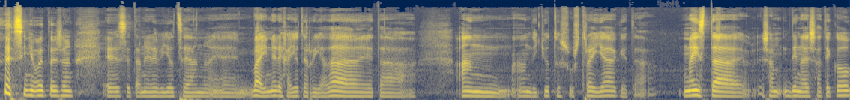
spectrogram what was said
zino beto esan, ez, eta nire bihotzean, e, bai, nire jaioterria da, eta han, han ditut sustraiak, eta naiz da, esan, dena esateko,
